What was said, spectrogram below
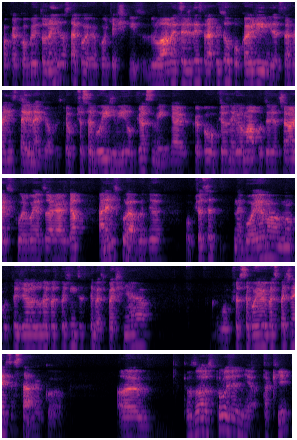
pak jako by to není zase takový jako těžký. Druhá věc je, že ty strachy jsou po každý jiný, ten strach není stejný, že jo, prostě občas se bojíš víc, občas míň, jako občas někdo má pocit, že třeba risku nebo něco, tak já říkám, a neriskuju, protože občas se nebojím a mám pocit, že lezu nebezpečné cesty bezpečně a občas se bojím v bezpečných cestách, jako jo. Ale To rozpoložení taky.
